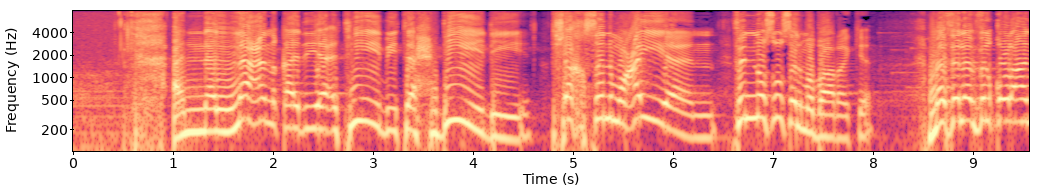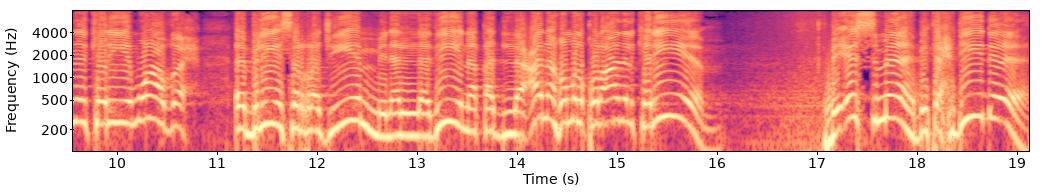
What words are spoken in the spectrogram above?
أن اللعن قد يأتي بتحديد شخص معين في النصوص المباركة. مثلا في القرآن الكريم واضح إبليس الرجيم من الذين قد لعنهم القرآن الكريم باسمه بتحديده.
